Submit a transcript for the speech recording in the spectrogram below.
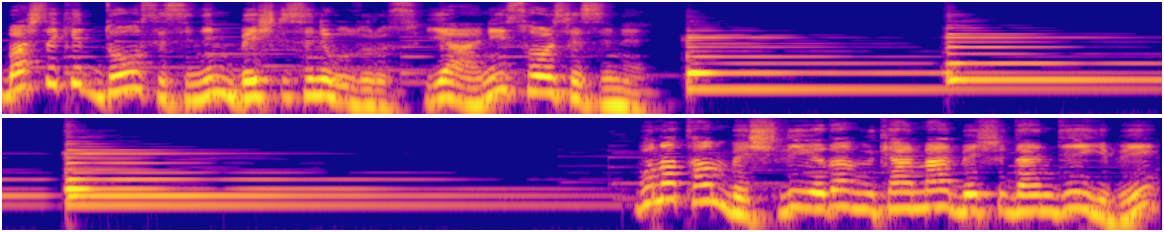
baştaki do sesinin beşlisini buluruz. Yani sol sesini. Buna tam beşli ya da mükemmel beşli dendiği gibi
